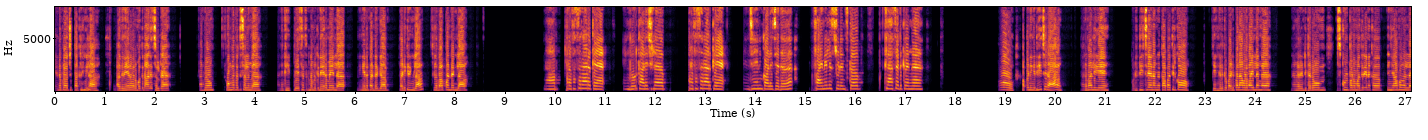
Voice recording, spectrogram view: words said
என்ன ப்ராஜெக்ட் பாக்குறீங்களா? அது நேரம் வரும்போது நானே சொல்றேன். அப்புறம் உங்களை பத்தி சொல்லுங்க. அன்னைக்கு பேசுறதுக்கு நமக்கு நேரமே இல்ல. நீங்க என்ன பண்றீங்க? படிக்கிறீங்களா? இல்ல ஒர்க் பண்றீங்களா? நான் ப்ரொஃபஸரா இருக்கேன். எங்க ஊர் காலேஜ்ல ப்ரொஃபஸரா இருக்கேன். இன்ஜினியரிங் காலேஜ் அது. ஃபைனல் ஸ்டூடெண்ட்ஸ்க்கு கிளாஸ் எடுக்கிறேங்க. ஓ அப்ப நீங்க டீச்சரா பரவாயில்லையே. ஒரு டீச்சரை நாங்க காப்பாத்திருக்கோம். எங்களுக்கு படிப்பெல்லாம் அவ்வளவா இல்லைங்க. நாங்க ரெண்டு பேரும் ஸ்கூல் போன மாதிரி எனக்கு ஞாபகம் இல்ல.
